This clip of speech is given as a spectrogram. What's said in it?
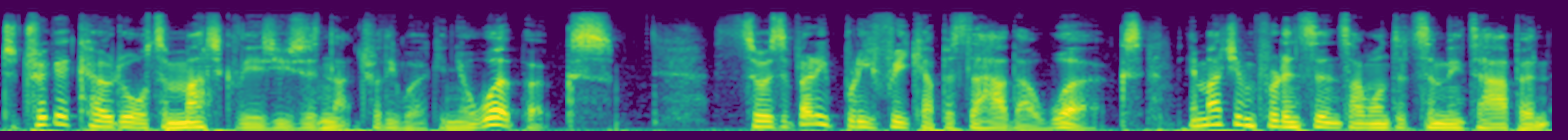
to trigger code automatically as users naturally work in your workbooks. So as a very brief recap as to how that works, imagine for instance I wanted something to happen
